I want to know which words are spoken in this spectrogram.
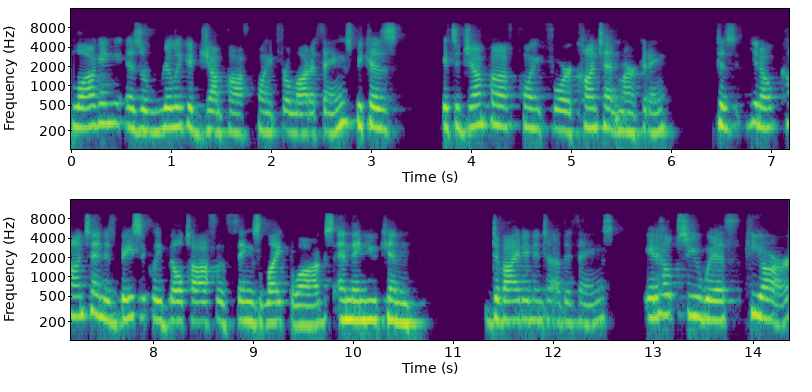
blogging is a really good jump off point for a lot of things because it's a jump off point for content marketing because you know content is basically built off of things like blogs and then you can divide it into other things. It helps you with pr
